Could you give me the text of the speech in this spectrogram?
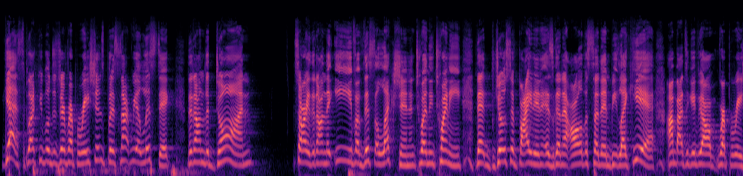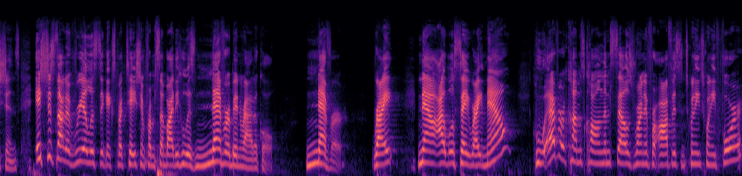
Yes, black people deserve reparations, but it's not realistic that on the dawn, sorry, that on the eve of this election in 2020, that Joseph Biden is gonna all of a sudden be like, yeah, I'm about to give y'all reparations. It's just not a realistic expectation from somebody who has never been radical. Never, right? Now, I will say right now, whoever comes calling themselves running for office in 2024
